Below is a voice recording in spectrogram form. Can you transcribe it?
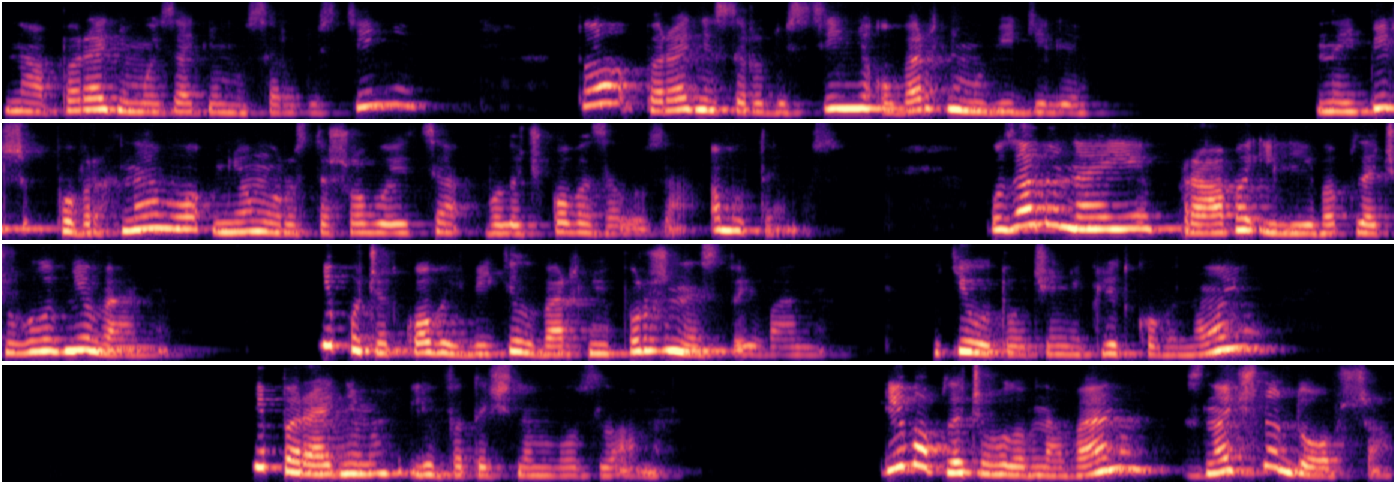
на передньому і задньому середостінні, то переднє середостіння у верхньому відділі найбільш поверхнево в ньому розташовується величкова залоза або тимус. Позаду неї права і ліва плечоголовні вени і початковий відділ верхньої порожнистої вени, які оточені клітковиною і передніми лімфатичними вузлами. Ліва плечоголовна вена значно довша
